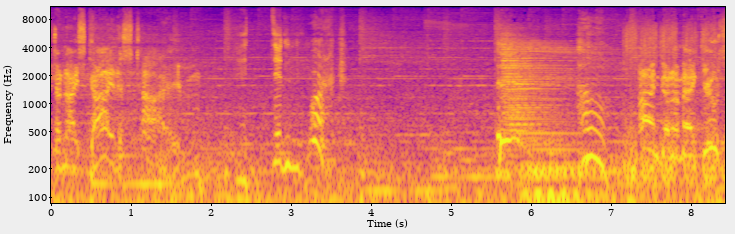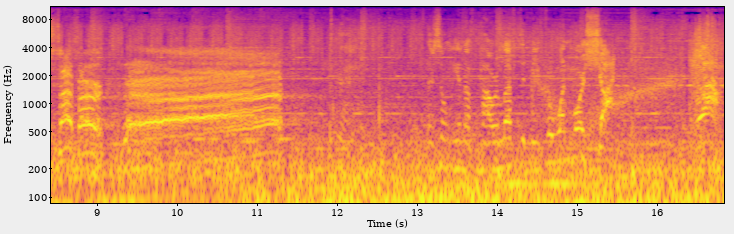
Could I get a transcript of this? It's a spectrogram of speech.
such a nice guy this time! It didn't work. Oh. I'm gonna make you suffer! There's only enough power left in me for one more shot. Ah!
